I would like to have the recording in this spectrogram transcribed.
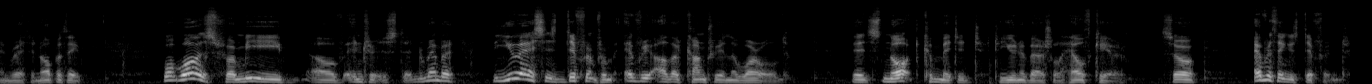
in retinopathy. What was for me of interest, and remember, the US is different from every other country in the world. It's not committed to universal health care. So everything is different.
